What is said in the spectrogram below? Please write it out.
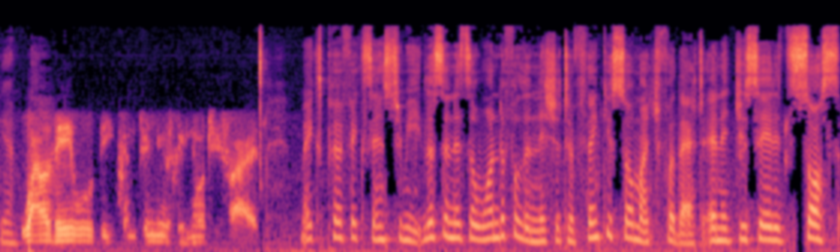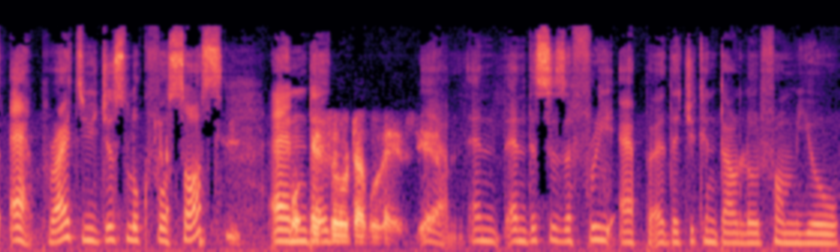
Yeah. while they will be continuously notified. Makes perfect sense to me. Listen, it's a wonderful initiative. Thank you so much for that. And it, you said it's Sauce app, right? You just look for Sauce, and uh, SO double A's, yeah. yeah, and and this is a free app uh, that you can download from your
